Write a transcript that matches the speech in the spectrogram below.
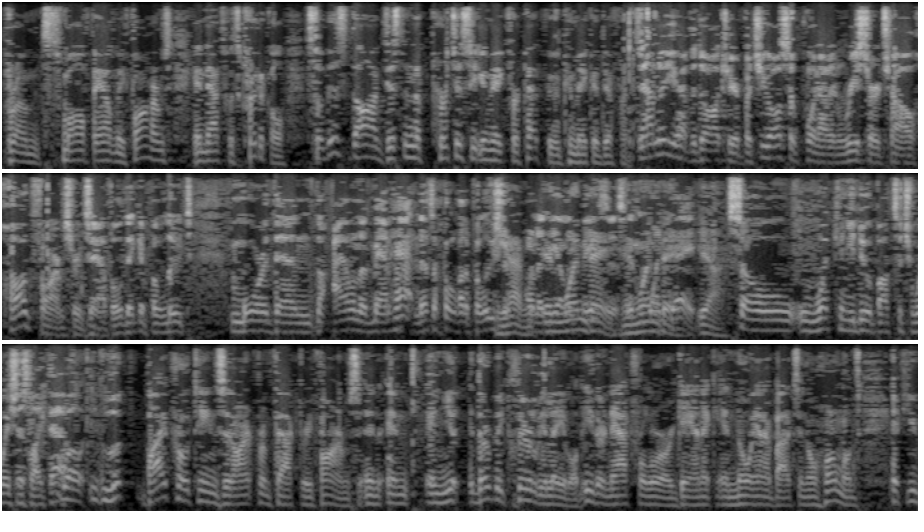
from small family farms, and that's what's critical. So this dog, just in the purchase that you make for pet food, can make a difference. Now, I know you have the dog here, but you also point out in research how hog farms, for example, they can pollute more than the island of Manhattan. That's a whole lot of pollution Yeah, on a in daily one day, in one day, yeah. So, what can you do about situations like that? Well, look, buy proteins that aren't from factory farms, and and and you, they'll be clearly labeled, either natural or organic, and no antibiotics and no hormones. If you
